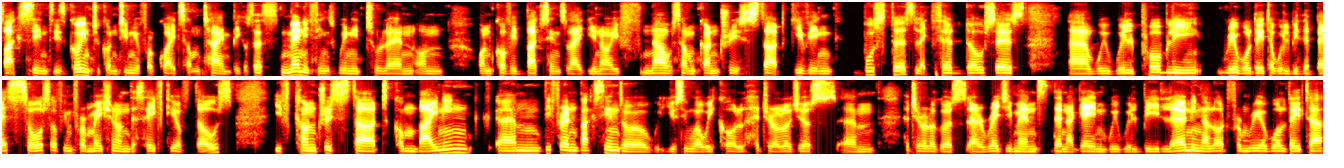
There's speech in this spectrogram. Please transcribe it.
vaccines is going to continue for quite some time because there's many things we need to learn on, on COVID vaccines. Like, you know, if now some countries start giving boosters, like third doses, uh, we will probably real world data will be the best source of information on the safety of those. If countries start combining um, different vaccines or using what we call heterologous um, heterologous uh, regimens, then again we will be learning a lot from real world data.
